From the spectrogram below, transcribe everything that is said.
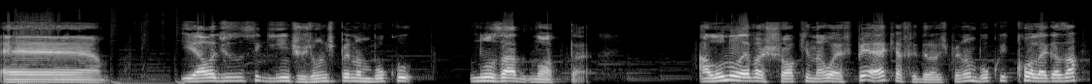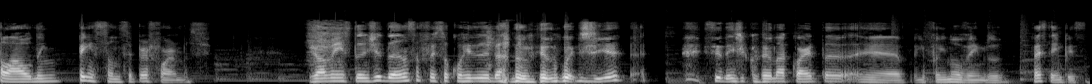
É, e ela diz o seguinte: o João de Pernambuco nos anota. Aluno leva choque na UFPE, que é a Federal de Pernambuco, e colegas aplaudem pensando ser performance. Jovem estudante de dança foi socorrido e liberado no mesmo dia. Incidente ocorreu na quarta, é, foi em novembro, faz tempo isso,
